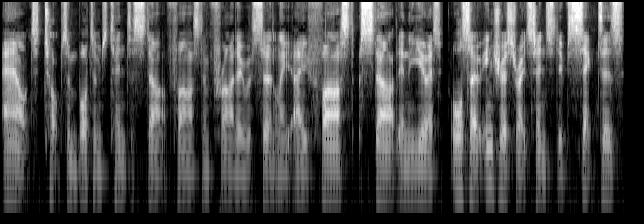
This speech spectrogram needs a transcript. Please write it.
out. Tops and bottoms tend to start fast, and Friday was certainly a fast start in the US. Also, interest rate sensitive sectors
